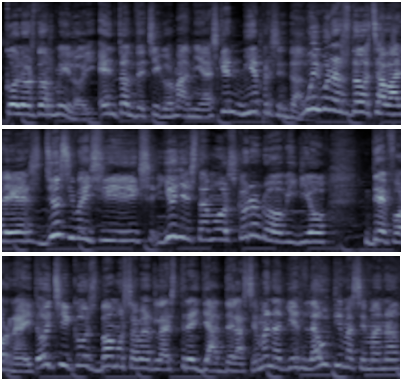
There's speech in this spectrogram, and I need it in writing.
con los 2000 hoy entonces chicos, madre mía, es que ni he presentado. Muy buenas todos chavales, yo soy Basics Y hoy estamos con un nuevo vídeo de Fortnite. Hoy chicos vamos a ver la estrella de la semana 10 La última semana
